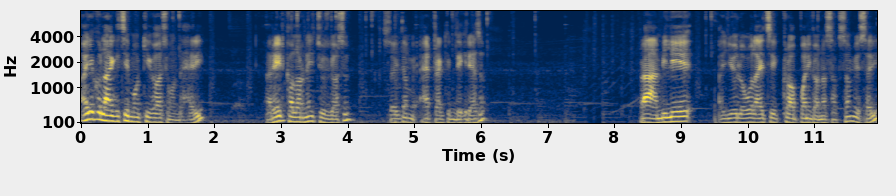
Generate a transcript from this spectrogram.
अहिलेको लागि चाहिँ म के गर्छु भन्दाखेरि रेड कलर नै चुज गर्छु। सो एकदम एट्र्याक्टिभ देखिरहेछ। र हामीले यो लोगोलाई चाहिँ क्रप पनि गर्न सक्छौँ यसरी।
